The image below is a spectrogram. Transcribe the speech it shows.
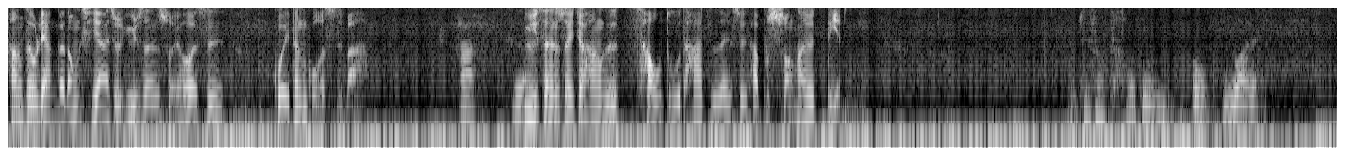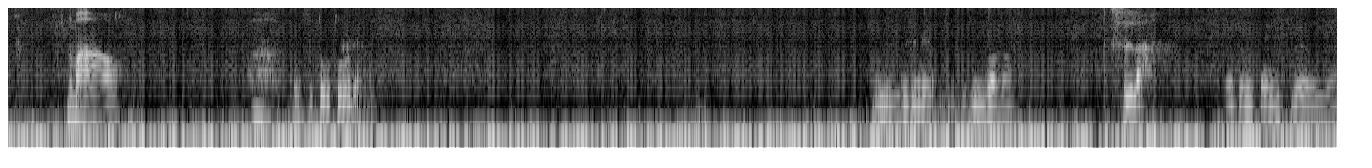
好像只有两个东西啊，就御神水或者是鬼灯果实吧。啊。御神水就好像是超度他之类，所以他不爽他就电你。我就说超度你哦，一万哎，那么好啊，都是多多粮。嗯，不是没有，不是一万吗？是是啦。我只剩一次而已啊。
